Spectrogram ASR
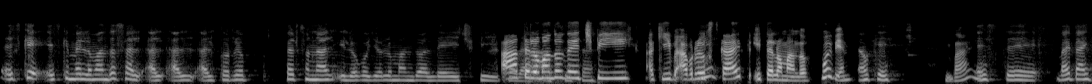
es que, es que me lo mandas al, al, al, correo personal y luego yo lo mando al de HP. Ah, te lo mando al de HP. Aquí abro Skype y te lo mando. Muy bien. Ok. Bye. Este, bye bye.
